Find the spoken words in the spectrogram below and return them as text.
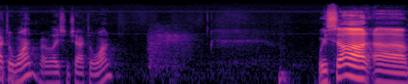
chapter 1, Revelation chapter 1. We saw uh,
